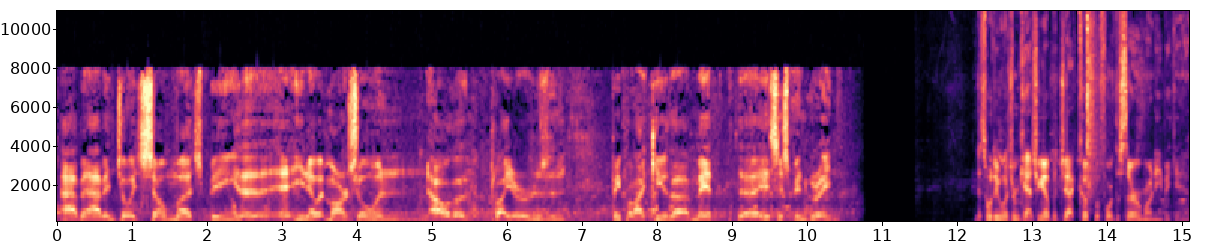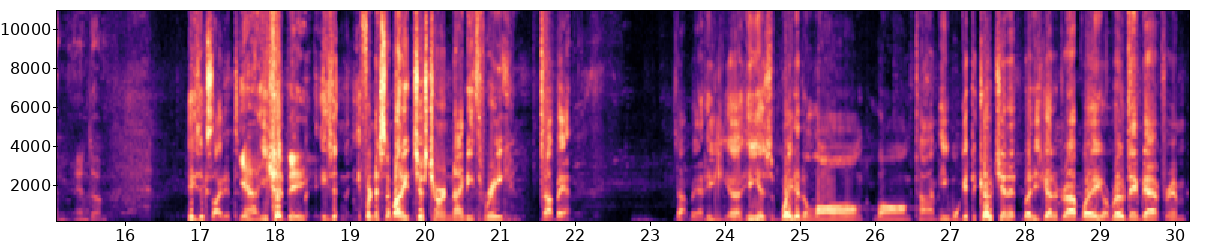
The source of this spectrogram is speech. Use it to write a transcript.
I've I've enjoyed so much being, uh, you know, at Marshall and all the players and people like you that I've met. Uh, it's just been great. That's Woody Woodrum catching up with Jack Cook before the ceremony began. And um, He's excited. Yeah, he, He should could- be. He's for somebody that just turned 93. Not bad. Not bad. He uh, he has waited a long, long time. He won't get to coach in it, but he's got a driveway or road named after him,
